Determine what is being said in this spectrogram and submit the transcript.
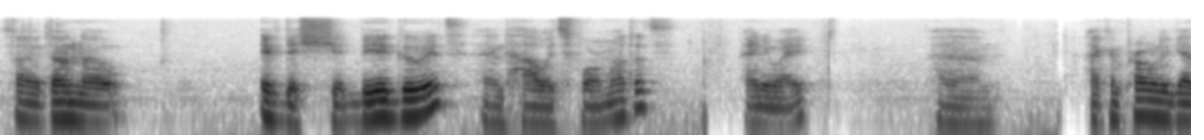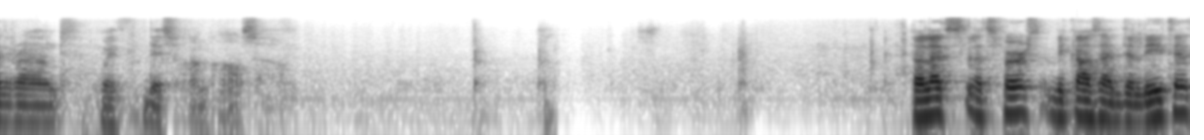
so I don't know if this should be a GUID and how it's formatted. Anyway, um, I can probably get around with this one also. So let's let's first because I deleted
